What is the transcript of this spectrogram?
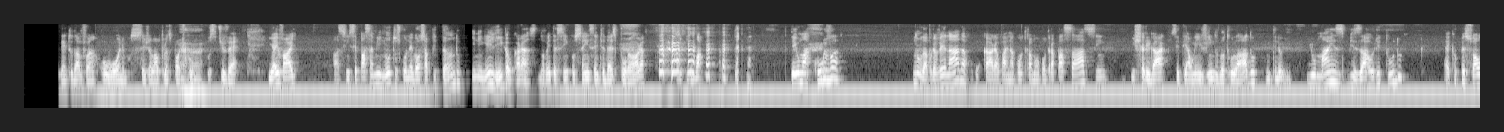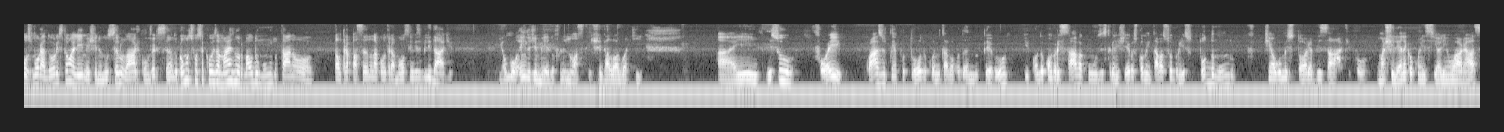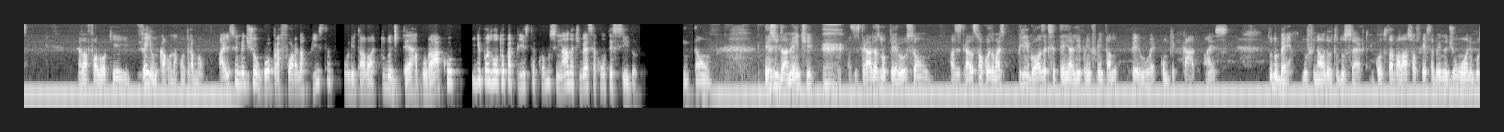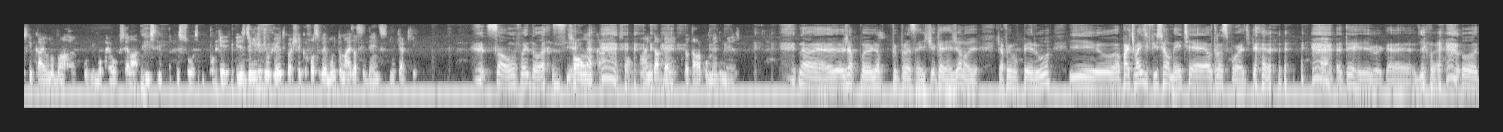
dentro da van ou ônibus, seja lá o transporte uhum. público que você tiver. E aí vai. Assim, você passa minutos com o negócio apitando e ninguém liga. O cara 95, 100, 110 por hora. tem, uma... tem uma curva, não dá para ver nada. O cara vai na contramão para ultrapassar, assim, enxergar se tem alguém vindo do outro lado, entendeu? E o mais bizarro de tudo é que o pessoal, os moradores, estão ali mexendo no celular, conversando, como se fosse a coisa mais normal do mundo tá no, tá ultrapassando na contramão sem visibilidade. E eu morrendo de medo, eu falei, nossa, tem que chegar logo aqui. Aí, isso foi quase o tempo todo quando eu estava rodando no Peru, e quando eu conversava com os estrangeiros, comentava sobre isso, todo mundo tinha alguma história bizarra. Tipo, uma chilena que eu conhecia ali em Huaraz, ela falou que veio um carro na contramão. Aí ele simplesmente jogou para fora da pista, onde estava tudo de terra, buraco, e depois voltou para a pista como se nada tivesse acontecido. Então, decididamente, as estradas no Peru são as estradas são a coisa mais perigosa que você tem ali para enfrentar no Peru. É complicado, mas tudo bem. No final deu tudo certo. Enquanto eu estava lá, só fiquei sabendo de um ônibus que caiu no barranco e morreu, sei lá, 20, 30 pessoas. Porque eles dirigem de um jeito que eu achei que eu fosse ver muito mais acidentes do que aquilo. Só um foi dose. Só um, cara. Só um. Ainda bem, porque eu tava com medo mesmo. Não, é, eu já, eu já fui para essa região, quer dizer, região não, já fui pro Peru e a parte mais difícil realmente é o transporte, cara. É, terrível, cara.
